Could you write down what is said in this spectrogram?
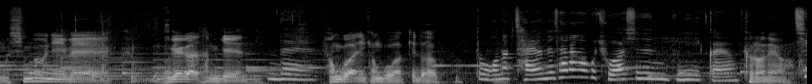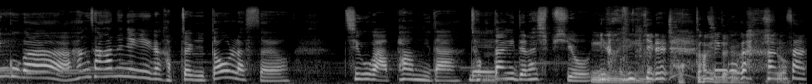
뭔가 신부님의 그 무게가 담긴 네. 경고 아닌 경고 같기도 하고. 또 워낙 자연을 사랑하고 좋아하시는 분이니까요. 그러네요. 친구가 항상 하는 얘기가 갑자기 떠올랐어요. 지구가 아파합니다. 네. 적당히들 하십시오. 음, 이런 얘기를 적당히들 친구가 하십시오. 항상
